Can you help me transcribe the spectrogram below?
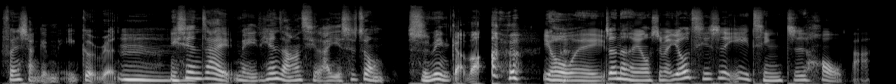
分享给每一个人。嗯你现在每天早上起来也是这种使命感吧？有诶、真的很有使命，尤其是疫情之后吧。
